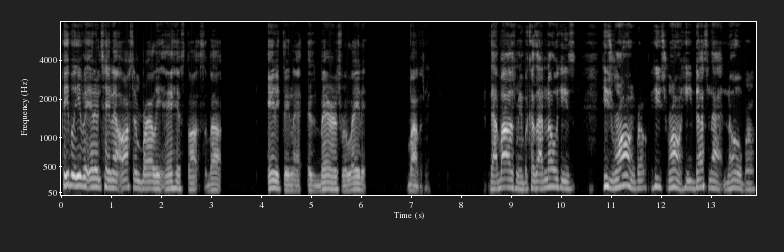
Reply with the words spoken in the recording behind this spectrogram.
People even entertaining Austin Briley and his thoughts about anything that is Barons related bothers me. That bothers me because I know he's he's wrong, bro. He's wrong. He does not know, bro.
